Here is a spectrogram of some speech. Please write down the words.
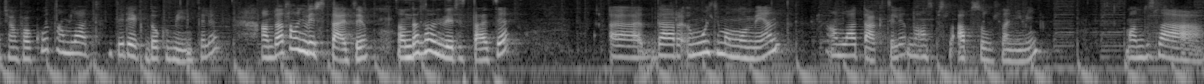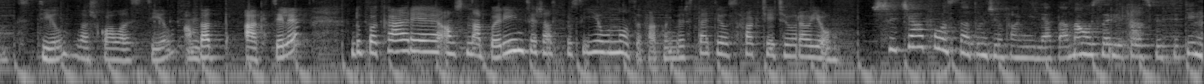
ce am făcut, am luat direct documentele, am dat la universitate, am dat la universitate, uh, dar în ultimul moment am luat actele, nu am spus la- absolut la nimeni, M-am dus la stil, la școala stil, am dat actele, după care am sunat părinții și am spus eu nu o să fac universitate, eu o să fac ceea ce vreau eu. Și ce a fost atunci în familia ta? N-au sărit toți peste tine,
